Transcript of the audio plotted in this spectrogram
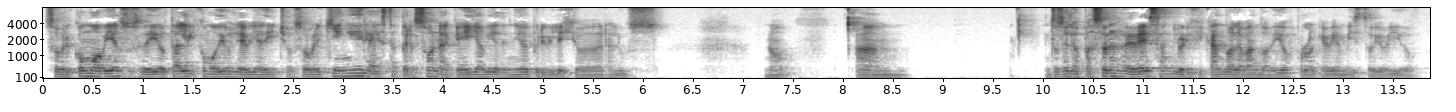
sobre cómo había sucedido tal y como Dios le había dicho, sobre quién era esta persona que ella había tenido el privilegio de dar a luz. ¿No? entonces los pastores regresan glorificando, alabando a Dios por lo que habían visto y oído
